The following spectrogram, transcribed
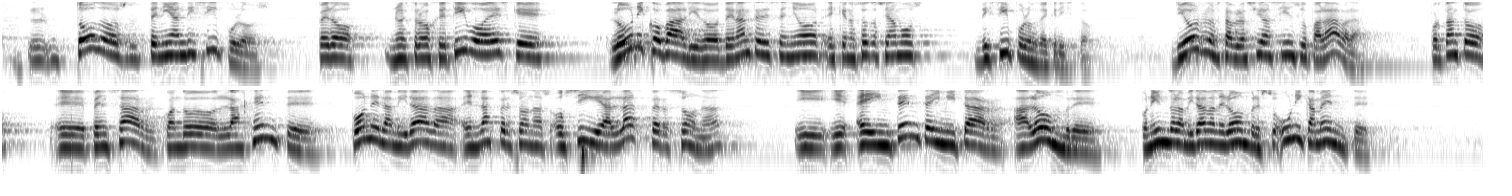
todos tenían discípulos, pero nuestro objetivo es que lo único válido delante del Señor es que nosotros seamos discípulos de Cristo. Dios lo estableció así en su palabra. Por tanto, eh, pensar cuando la gente pone la mirada en las personas o sigue a las personas e intenta imitar al hombre, poniendo la mirada en el hombre únicamente,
